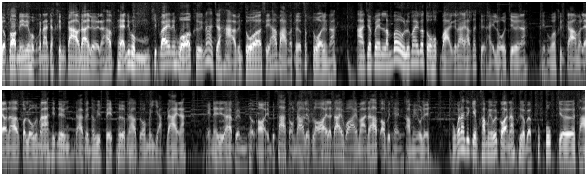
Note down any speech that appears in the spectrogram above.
จบรอบนี้นี่ผมก็น่าจะขึ้น 9 ได้เลยนะครับ แผนที่ผมคิดไว้ในหัวก็คือน่าจะหาเป็นตัวเซ5บาทมาเติมสักตัวหนึ่งนะ อาจจะเป็นลัมเบิลหรือไม่ก็ตัว 6 บาทก็ได้ครับ ถ้าเกิดไฮโลเจอนะ อันนี้ผมก็ขึ้น 9 มาแล้วนะครับก็โลขึ้นมานิดนึงได้เป็นทวิตเฟสเพิ่มนะครับ แต่ว่าไม่อยากได้นะเห็นได้เป็นเอ่อเอ็มเปซ่าสองดาวเรียบร้อยแล้วได้วายมานะครับเอาไปแทนคาเมลเลยผมก็น่าจะเก็บคาเมลไว้ก่อนนะเผื่อแบบฟุกๆ เจอตา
